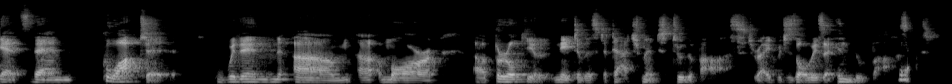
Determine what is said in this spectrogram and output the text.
gets then co-opted within um, a more uh, parochial nativist attachment to the past, right? Which is always a Hindu past. Yeah.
